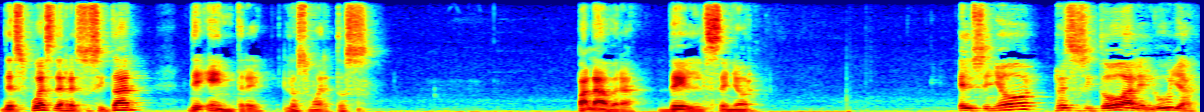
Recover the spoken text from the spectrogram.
después de resucitar de entre los muertos. Palabra del Señor. El Señor resucitó, aleluya.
